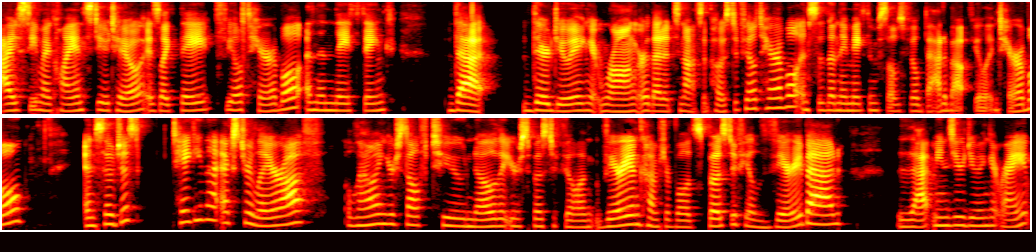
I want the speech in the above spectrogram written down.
I see my clients do too is like they feel terrible and then they think that they're doing it wrong or that it's not supposed to feel terrible and so then they make themselves feel bad about feeling terrible. And so just taking that extra layer off allowing yourself to know that you're supposed to feel very uncomfortable. It's supposed to feel very bad. That means you're doing it right.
